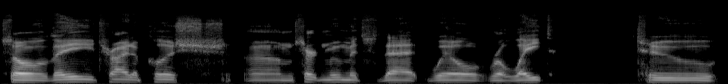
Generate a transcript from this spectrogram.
So they try to push um, certain movements that will relate to,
